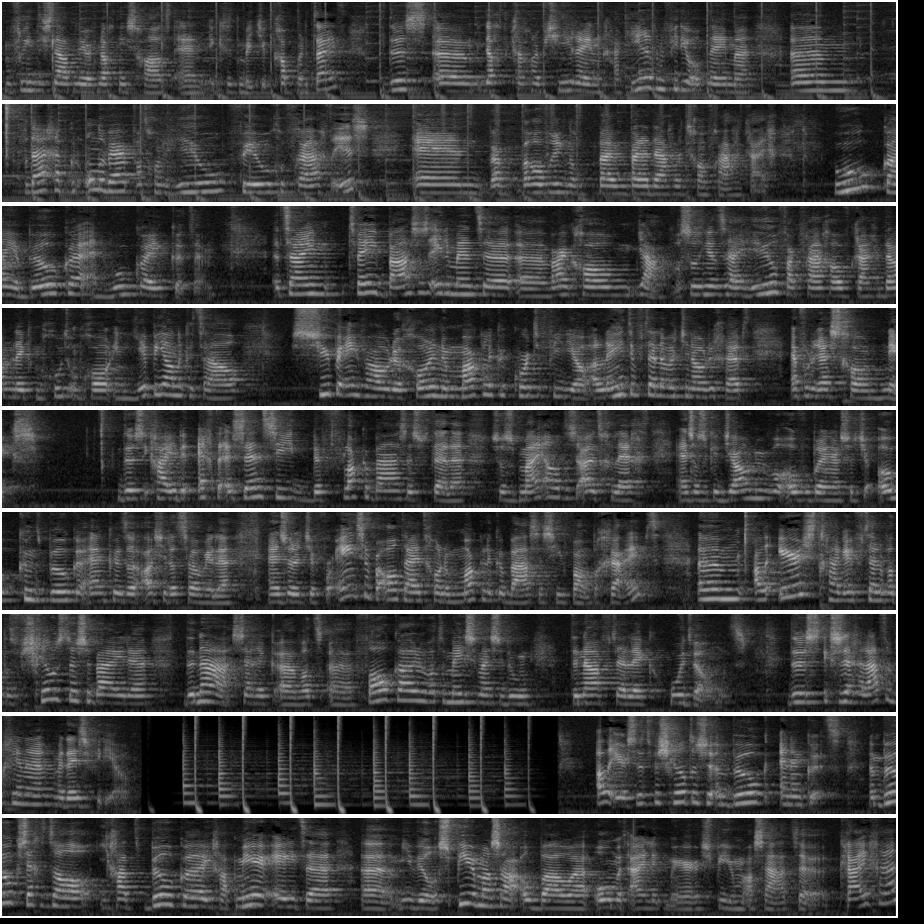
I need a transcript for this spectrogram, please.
mijn vriend die slaapt nu heeft nachtdienst gehad en ik zit een beetje krap met de tijd. Dus ehm, ik dacht ik ga gewoon even hierheen ga ik hier even een video opnemen. Um, vandaag heb ik een onderwerp wat gewoon heel veel gevraagd is en waar, waarover ik nog bij, bijna dagelijks gewoon vragen krijg. Hoe kan je bulken en hoe kan je kutten? Het zijn twee basiselementen uh, waar ik gewoon, ja, zoals ik net zei, heel vaak vragen over krijg. En daarom leek het me goed om gewoon in Jip Janneke taal, super eenvoudig, gewoon in een makkelijke korte video alleen te vertellen wat je nodig hebt. En voor de rest gewoon niks. Dus ik ga je de echte essentie, de vlakke basis vertellen. Zoals het mij altijd is uitgelegd. En zoals ik het jou nu wil overbrengen. Zodat je ook kunt bulken en kutten als je dat zou willen. En zodat je voor eens en voor altijd gewoon een makkelijke basis hiervan begrijpt. Um, allereerst ga ik even vertellen wat het verschil is tussen beide. Daarna zeg ik uh, wat uh, valkuilen wat de meeste mensen doen. Daarna vertel ik hoe het wel moet. Dus ik zou zeggen laten we beginnen met deze video. Allereerst het verschil tussen een bulk en een kut. Een bulk zegt het al, je gaat bulken, je gaat meer eten, um, je wil spiermassa opbouwen om uiteindelijk meer spiermassa te krijgen.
